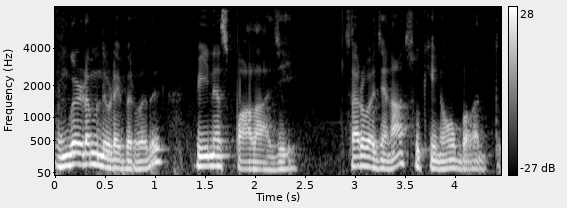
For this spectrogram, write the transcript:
உங்களிடம் விடைபெறுவது வீனஸ் பாலாஜி. சர்வஜனா சுகினோ பவந்து.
